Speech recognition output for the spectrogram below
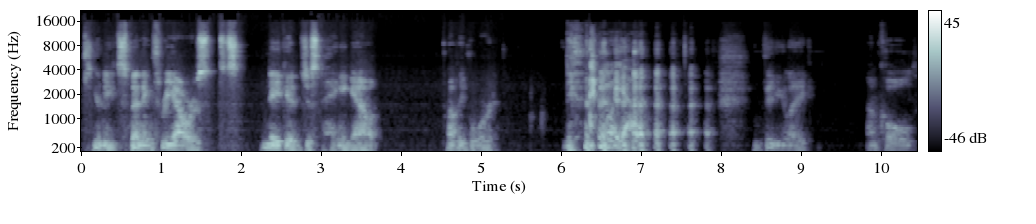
it's going to be spending three hours naked just hanging out, probably bored. well yeah. thinking like, I'm cold.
